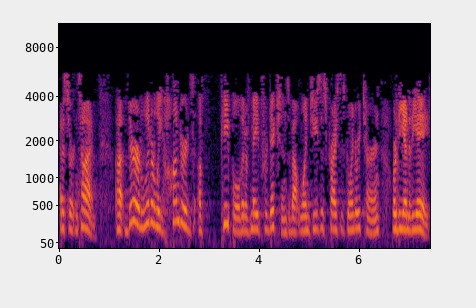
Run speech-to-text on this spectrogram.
at a certain time. Uh, there are literally hundreds of people that have made predictions about when Jesus Christ is going to return or the end of the age.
